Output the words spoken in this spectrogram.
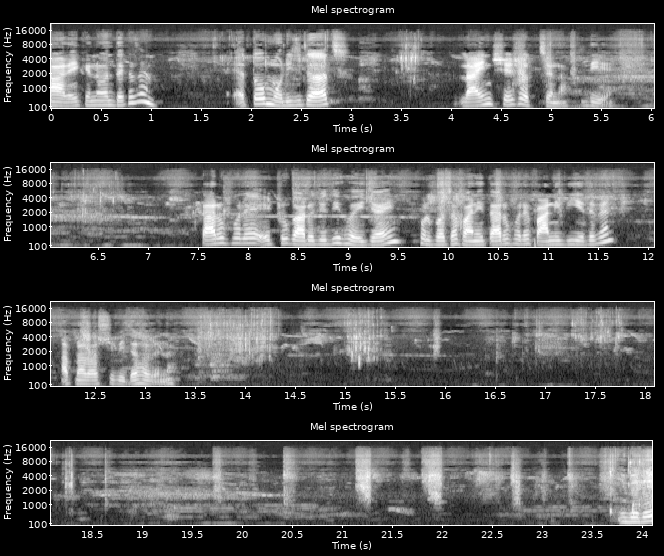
আর এখানেও দেখেছেন? এত মরিচ গাছ, লাইন শেষ হচ্ছে না দিয়ে। তার উপরে একটু গাঢ় যদি হয়ে যায় ফুল পচা পানি, তার উপরে পানি দিয়ে দেবেন, আপনার অসুবিধা হবে না। এবারে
